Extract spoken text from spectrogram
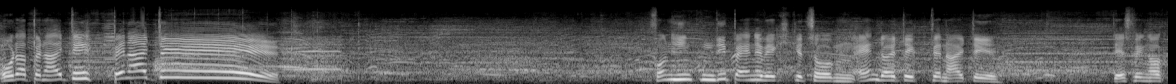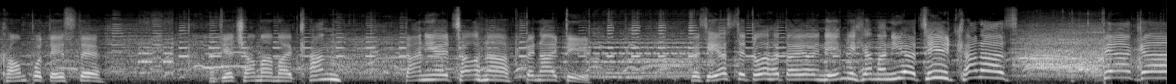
Oder Penalty? Penalty! Von hinten die Beine weggezogen. Eindeutig Penalty. Deswegen auch kaum Proteste. Und jetzt schauen wir mal, kann Daniel Zauchner Penalty? Das erste Tor hat er ja in ähnlicher Manier erzielt. Kann er's? Berger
